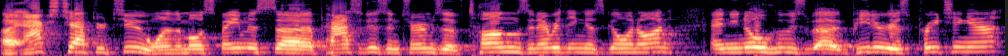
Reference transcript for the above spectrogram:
Uh, Acts chapter 2, one of the most famous uh, passages in terms of tongues and everything that's going on. And you know who's uh, Peter is preaching at?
